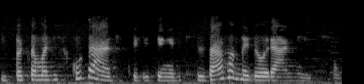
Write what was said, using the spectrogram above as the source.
isso aqui é uma dificuldade que ele tem, ele precisava melhorar nisso.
